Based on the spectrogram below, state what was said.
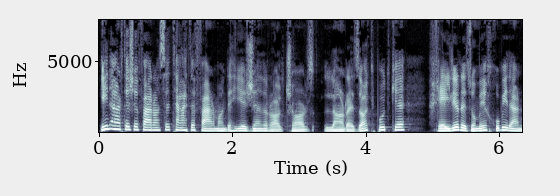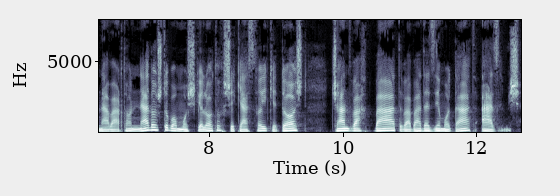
این ارتش فرانسه تحت فرماندهی ژنرال چارلز لانرزاک بود که خیلی رزومه خوبی در نبردها نداشت و با مشکلات و شکست هایی که داشت چند وقت بعد و بعد از یه مدت ازل میشه.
